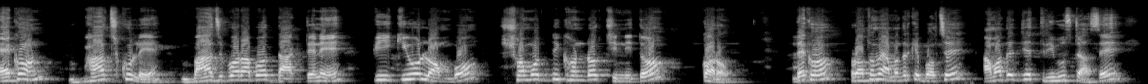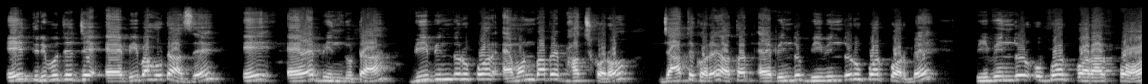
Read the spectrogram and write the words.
এখন ভাঁজ খুলে বাজ বরাবর দাগ টেনে পি কিউ লম্ব সমদ্বিখণ্ডক চিহ্নিত করো। দেখো, প্রথমে আমাদেরকে বলছে আমাদের যে ত্রিভুজটা আছে, এই ত্রিভুজের যে এ বি বাহুটা আছে, এই এ বিন্দুটা বি বিন্দুর উপর এমন ভাবে ভাঁজ করো যাতে করে, অর্থাৎ এ বিন্দু বি বিন্দুর উপর পড়বে, বি বিন্দুর উপর পড়ার পর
